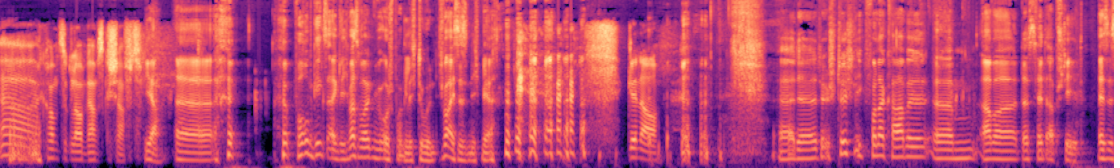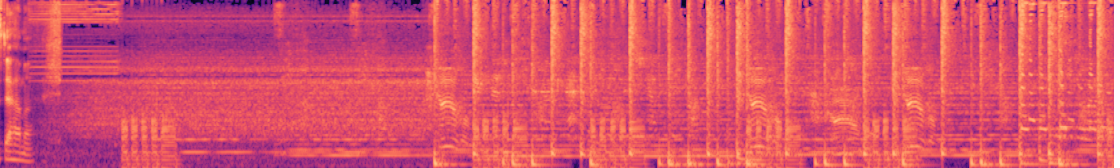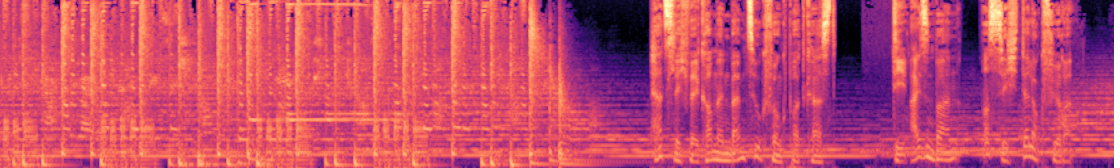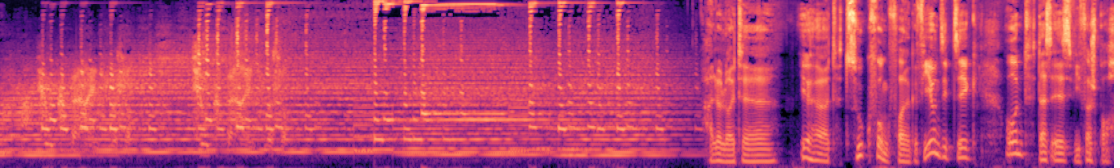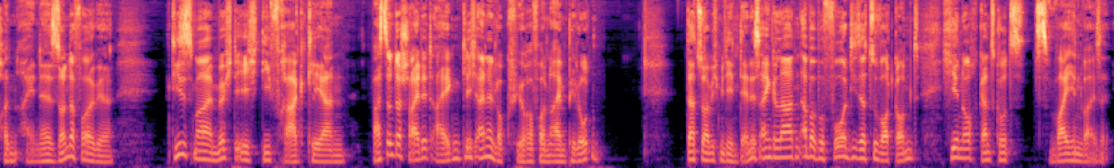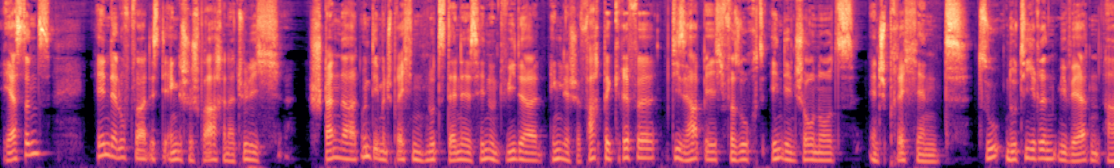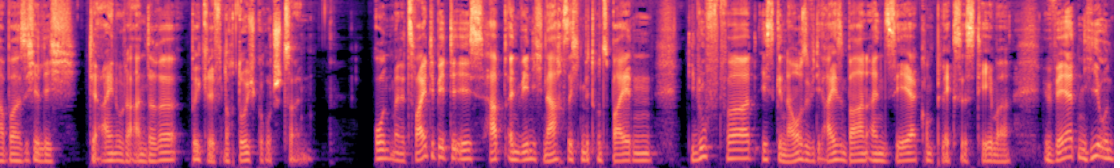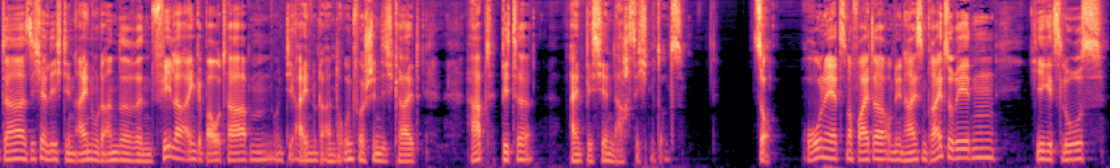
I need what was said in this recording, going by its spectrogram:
Ja, kaum zu glauben, wir haben es geschafft. Ja, äh, worum ging es eigentlich? Was wollten wir ursprünglich tun? Ich weiß es nicht mehr. genau. Äh, der, der Tisch liegt voller Kabel, ähm, aber das Setup steht. Es ist der Hammer. Willkommen beim Zugfunk-Podcast. Die Eisenbahn aus Sicht der Lokführer. Hallo Leute, ihr hört Zugfunk Folge 74 und das ist wie versprochen eine Sonderfolge. Dieses Mal möchte ich die Frage klären, was unterscheidet eigentlich einen Lokführer von einem Piloten? Dazu habe ich mir den Dennis eingeladen, aber bevor dieser zu Wort kommt, hier noch ganz kurz zwei Hinweise. Erstens, in der Luftfahrt ist die englische Sprache natürlich Standard und dementsprechend nutzt Dennis hin und wieder englische Fachbegriffe. Diese habe ich versucht in den Shownotes entsprechend zu notieren. Mir werden aber sicherlich der ein oder andere Begriff noch durchgerutscht sein. Und meine zweite Bitte ist, habt ein wenig Nachsicht mit uns beiden. Die Luftfahrt ist genauso wie die Eisenbahn ein sehr komplexes Thema. Wir werden hier und da sicherlich den ein oder anderen Fehler eingebaut haben und die ein oder andere Unvollständigkeit. Habt bitte ein bisschen Nachsicht mit uns. So, ohne jetzt noch weiter um den heißen Brei zu reden, hier geht's los.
